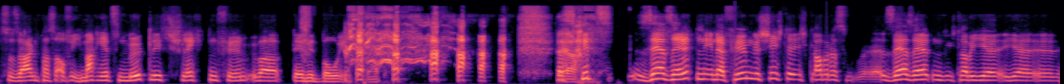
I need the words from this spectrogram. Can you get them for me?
zu sagen, pass auf, ich mache jetzt einen möglichst schlechten Film über David Bowie. Das Ja. gibt's sehr selten in der Filmgeschichte. Ich glaube, das äh, sehr selten. Ich glaube hier hier äh,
